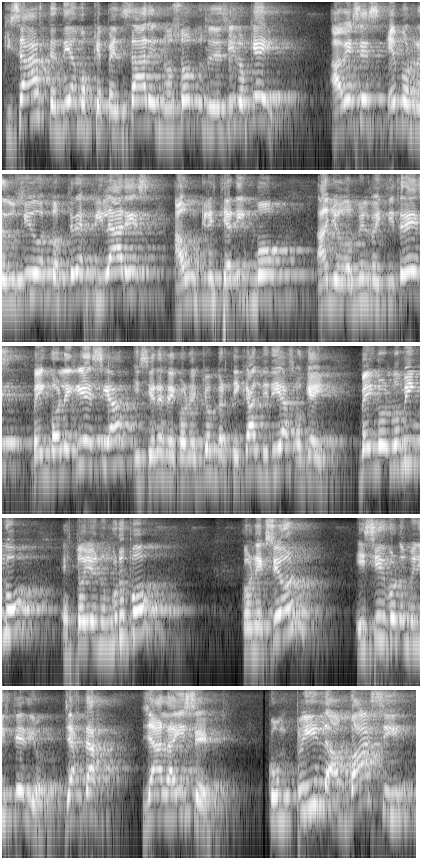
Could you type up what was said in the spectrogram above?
Quizás tendríamos que pensar en nosotros y decir, ok, a veces hemos reducido estos tres pilares a un cristianismo año 2023, vengo a la iglesia y si eres de conexión vertical dirías, ok, vengo el domingo, estoy en un grupo, conexión y sirvo en un ministerio. Ya está, ya la hice. Cumplí la base,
